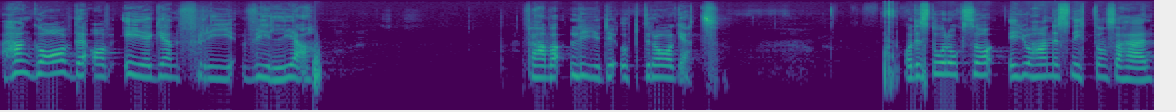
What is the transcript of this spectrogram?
han gav det av egen fri vilja. För han var lydig uppdraget. Och det står också i Johannes 19 så här.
